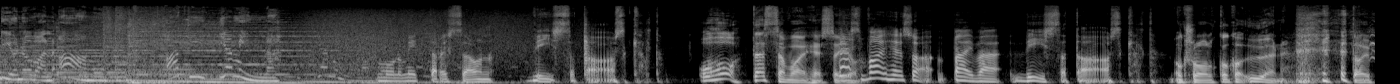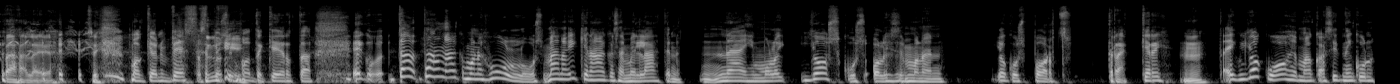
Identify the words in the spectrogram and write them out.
Radionovan aamu. Ati ja Minna. Mun mittarissa on 500 askelta. Oho, tässä vaiheessa Tässä jo. vaiheessa päivää 500 askelta. Onko sulla ollut koko yön toi päälle? Ja si- Mä oon käynyt vessassa tosi Niin. monta kertaa. Tämä on aika monen hulluus. Mä en ole ikinä aikaisemmin lähtenyt näihin. Mulla joskus oli semmoinen joku sports trackeri. mm? Tai joku ohjelma, joka sitten niin kuin,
